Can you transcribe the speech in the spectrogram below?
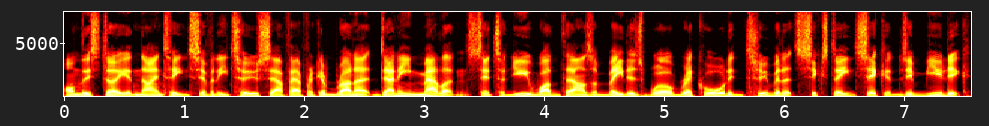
On this day in 1972, South African runner Danie Malan sets a new 1,000 metres world record in 2 minutes 16 seconds in Munich.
